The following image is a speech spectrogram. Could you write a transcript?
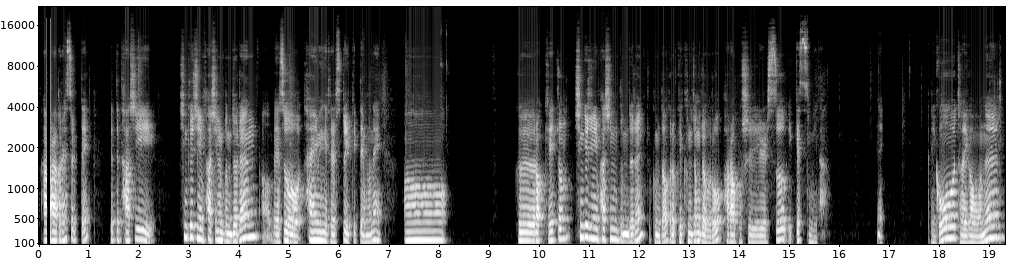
하락을 했을 때 그때 다시 신규 진입하시는 분들은 어, 매수 타이밍이 될 수도 있기 때문에 어, 그렇게 좀 신규 진입하신 분들은 조금 더 그렇게 긍정적으로 바라보실 수 있겠습니다. 네. 그리고 저희가 오늘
